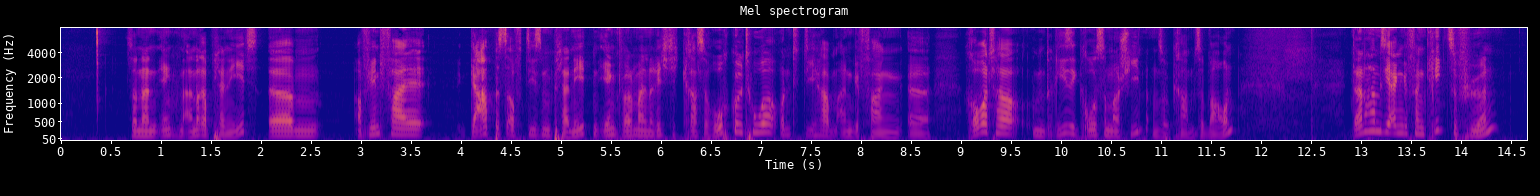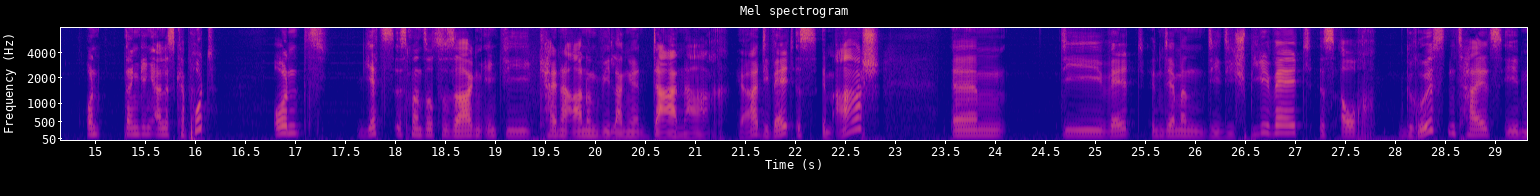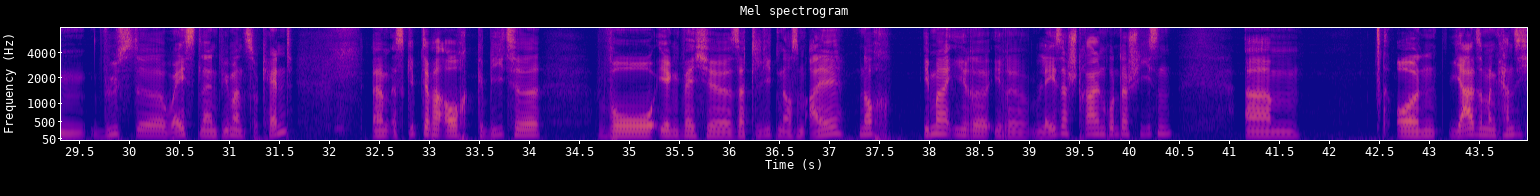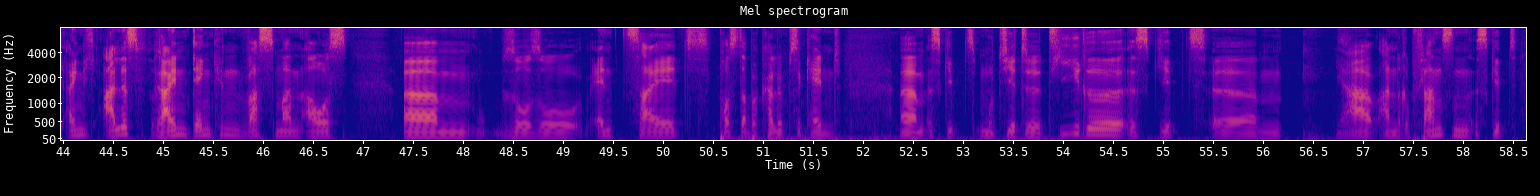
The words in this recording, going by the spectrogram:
sondern irgendein anderer Planet. Ähm, auf jeden Fall gab es auf diesem Planeten irgendwann mal eine richtig krasse Hochkultur und die haben angefangen, äh, Roboter und riesig große Maschinen und so Kram zu bauen. Dann haben sie angefangen, Krieg zu führen und dann ging alles kaputt. Und jetzt ist man sozusagen irgendwie, keine Ahnung, wie lange danach. Ja, die Welt ist im Arsch. Ähm, die Welt, in der man, die, die Spielwelt ist auch größtenteils eben Wüste, Wasteland, wie man es so kennt. Ähm, es gibt aber auch Gebiete, wo irgendwelche Satelliten aus dem All noch immer ihre, ihre Laserstrahlen runterschießen. Ähm, und ja, also man kann sich eigentlich alles reindenken, was man aus ähm, so, so Endzeit, Postapokalypse kennt. Ähm, es gibt mutierte Tiere, es gibt ähm, ja andere Pflanzen, es gibt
